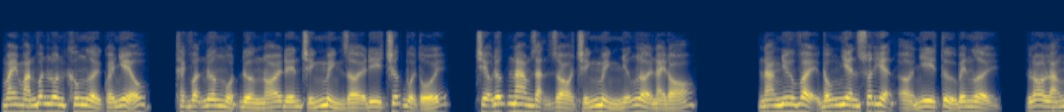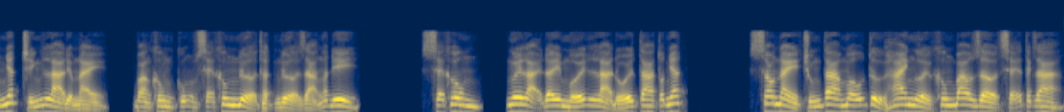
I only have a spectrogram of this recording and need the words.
May mắn vẫn luôn không người quấy nhiễu, thạch vận nương một đường nói đến chính mình rời đi trước buổi tối, triệu đức nam dặn dò chính mình những lời này đó. Nàng như vậy bỗng nhiên xuất hiện ở nhi tử bên người, lo lắng nhất chính là điểm này, bằng không cũng sẽ không nửa thật nửa giả ngất đi. Sẽ không, ngươi lại đây mới là đối ta tốt nhất. Sau này chúng ta mẫu tử hai người không bao giờ sẽ tách ra.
